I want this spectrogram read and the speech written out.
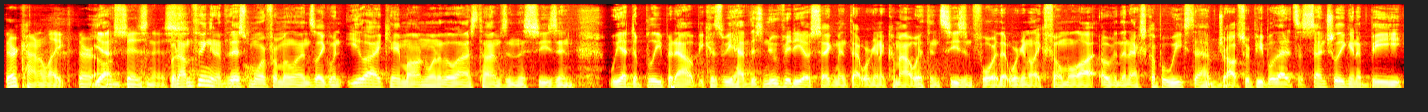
they're kind of like their yes, own business. But I'm thinking of this more from a lens like when Eli came on one of the last times in this season, we had to bleep it out because we have this new video segment that we're going to come out with in season four that we're going to like film a lot over the next couple weeks to Mm-hmm. have drops for people. That it's essentially going to be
